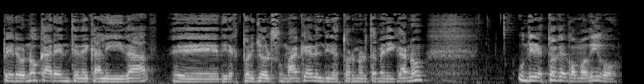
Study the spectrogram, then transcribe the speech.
pero no carente de calidad, eh, director Joel Schumacher, el director norteamericano. Un director que, como digo,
